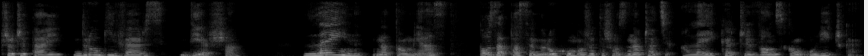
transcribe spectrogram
Przeczytaj drugi wers wiersza. Lane natomiast poza pasem ruchu może też oznaczać alejkę czy wąską uliczkę.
